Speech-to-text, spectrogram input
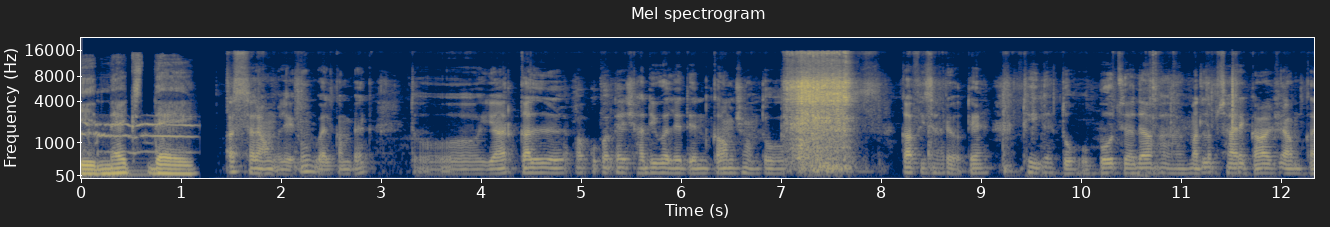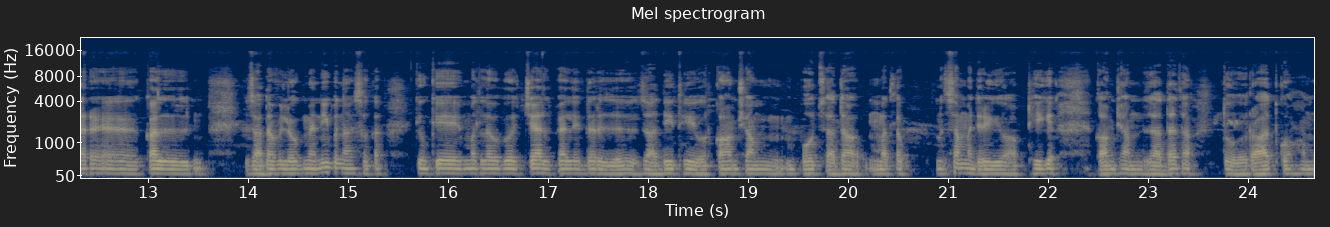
the next day. अस्सलाम वालेकुम वेलकम बैक तो यार, कल आपको पता है, शादी वाले दिन, काम शाम तो काफ़ी सारे होते हैं, ठीक है? तो बहुत ज़्यादा मतलब सारे काम शाम कर कल ज़्यादा व्लॉग मैं नहीं बना सका, क्योंकि मतलब चहल पहले इधर ज़्यादा थी और काम शाम बहुत ज़्यादा मतलब समझ रही हो आप ठीक है? काम शाम ज़्यादा था तो रात को हम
